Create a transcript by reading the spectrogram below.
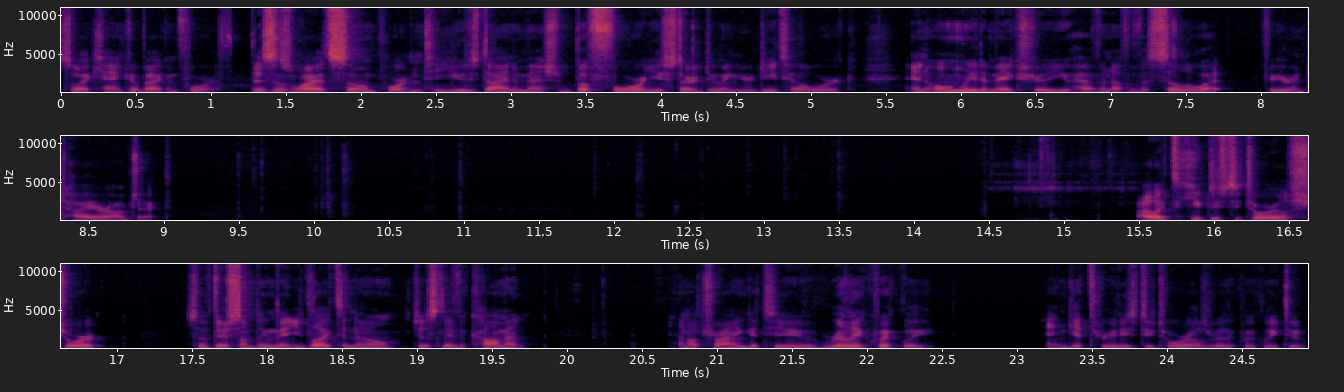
so I can't go back and forth. This is why it's so important to use Dynamesh before you start doing your detail work, and only to make sure you have enough of a silhouette for your entire object. I like to keep these tutorials short, so if there's something that you'd like to know, just leave a comment, and I'll try and get to you really quickly, and get through these tutorials really quickly too.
